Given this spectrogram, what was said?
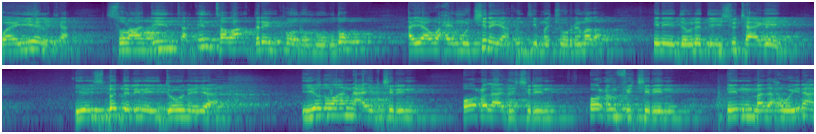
waayeelka sulaadiinta intaba dareenkoodu muuqdo ayaa waxay muujinayaan runtii majuurnimada inay dowladdii isu taageen iyo isbeddel inay doonayaan iyadoo aan nacayb jirin oo colaadi jirin oo cunfi jirin in madaxweynaha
